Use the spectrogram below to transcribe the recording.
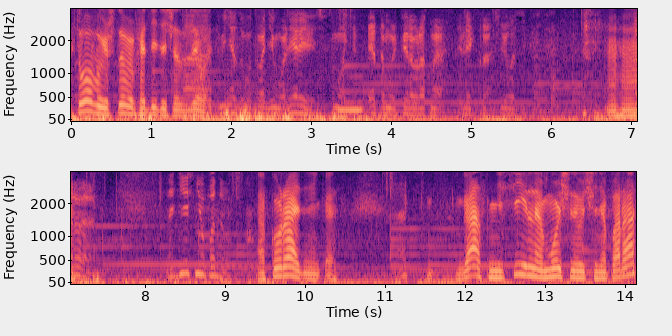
Кто вы и что вы хотите сейчас А, сделать? Меня зовут Вадим Валерьевич Смокин. Это мой первый раз на электровелосипеде. Ага. Второй раз. Надеюсь, не упаду. Аккуратненько. Так. Газ не сильно, мощный очень аппарат.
